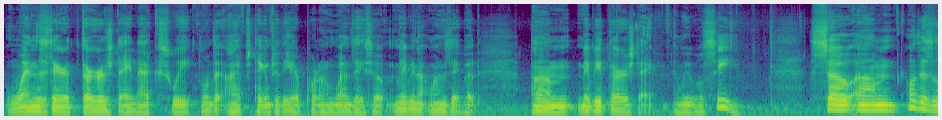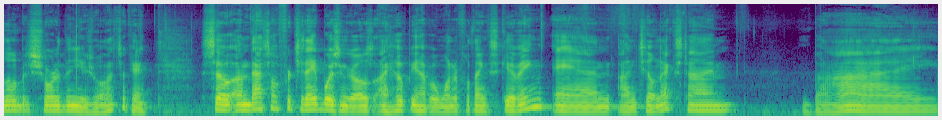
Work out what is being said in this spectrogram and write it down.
Wednesday or Thursday next week. Well, I have to take him to the airport on Wednesday, so maybe not Wednesday, but um, maybe Thursday, and we will see. So, um, oh, this is a little bit shorter than usual. That's okay. So, um, that's all for today, boys and girls. I hope you have a wonderful Thanksgiving, and until next time, bye.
